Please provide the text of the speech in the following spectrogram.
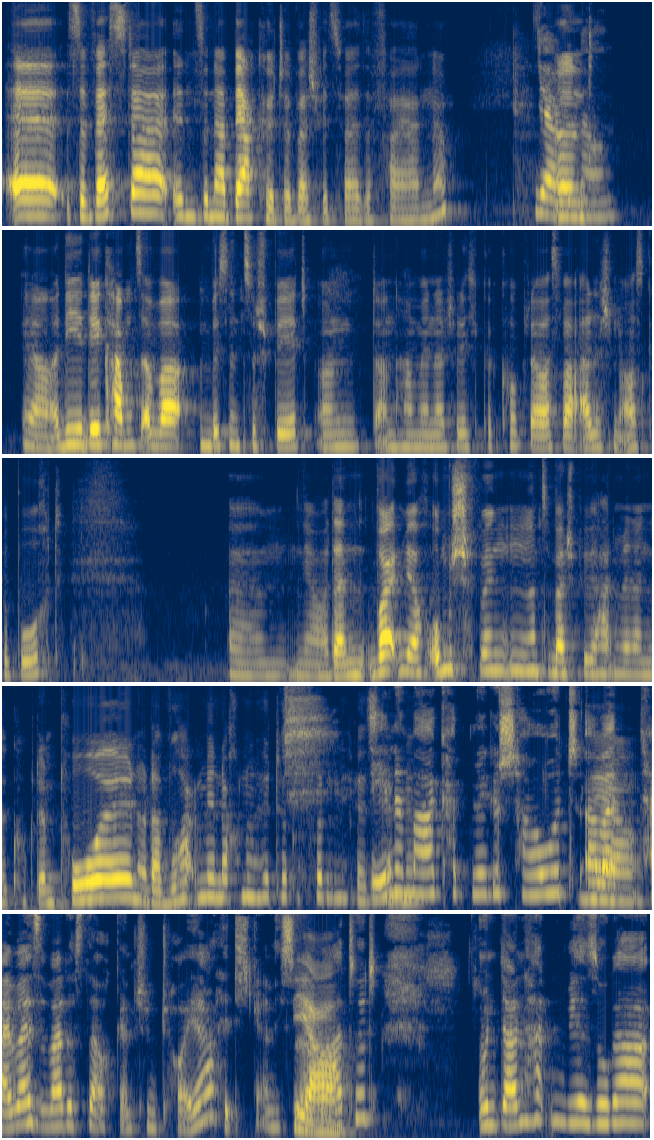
äh, Silvester in so einer Berghütte beispielsweise feiern, ne? Ja, und, genau. Ja, die Idee kam uns aber ein bisschen zu spät und dann haben wir natürlich geguckt, aber es war alles schon ausgebucht. Ähm, ja, dann wollten wir auch umschwenken. Zum Beispiel hatten wir dann geguckt in Polen oder wo hatten wir noch eine Hütte gefunden? Dänemark hatten wir geschaut, aber ja. teilweise war das da auch ganz schön teuer, hätte ich gar nicht so ja. erwartet. Und dann hatten wir sogar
